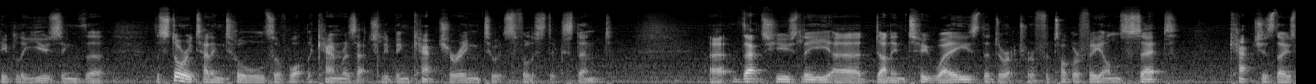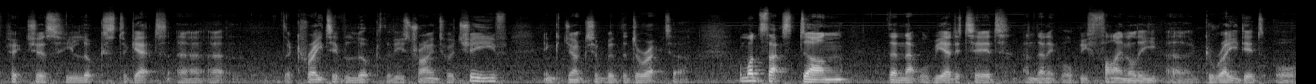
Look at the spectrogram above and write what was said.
people are using the the storytelling tools of what the camera's actually been capturing to its fullest extent. Uh, that's usually uh, done in two ways. The director of photography on set captures those pictures. He looks to get uh, uh the creative look that he's trying to achieve in conjunction with the director. And once that's done, then that will be edited and then it will be finally uh, graded or,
